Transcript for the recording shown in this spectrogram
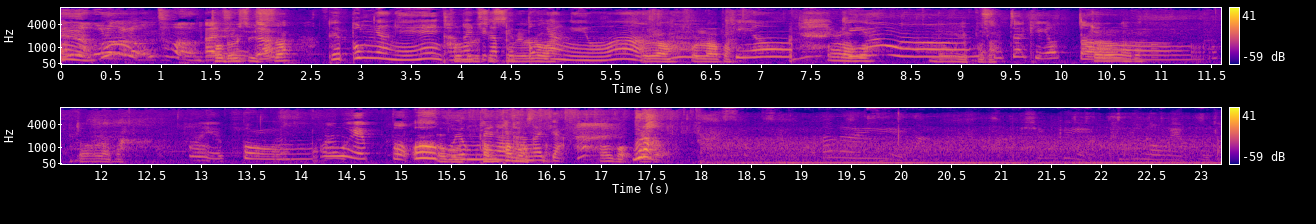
배뽕냥해 놀아달라 엄청 많은데 아, 더놀수 진짜? 있어? 배뽕냥해 강아지가 수 있으면 일로 와. 배뽕냥해요 올라 올라와봐 귀여워 올라와봐 너무 예쁘다 진짜 귀엽다 저 올라와봐. 저 올라와봐 아 예뻐 아우 예뻐 어 어구, 고용맹한 담 타먹었어. 강아지야 아이고 물어! 아이고. 하늘이 신기해 구름 너무 예쁘다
